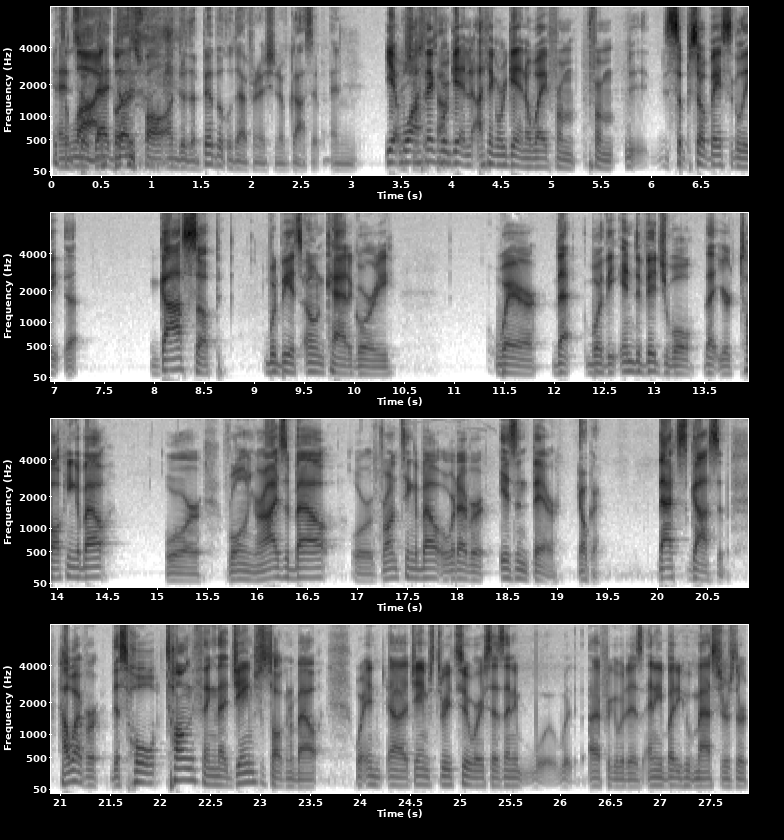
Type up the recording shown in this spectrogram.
It's and a lie, so that but does fall under the biblical definition of gossip. And Yeah, well, I think we're getting. I think we're getting away from from. So, so basically, uh, gossip would be its own category, where that where the individual that you're talking about, or rolling your eyes about, or grunting about, or whatever, isn't there. okay. That's gossip. However, this whole tongue thing that James was talking about, where in uh, James three two, where he says, "Any, I forget what it is. Anybody who masters their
